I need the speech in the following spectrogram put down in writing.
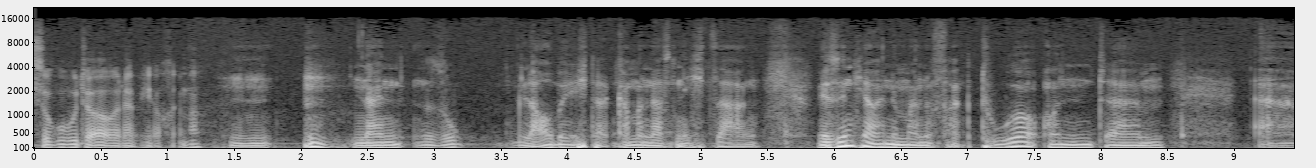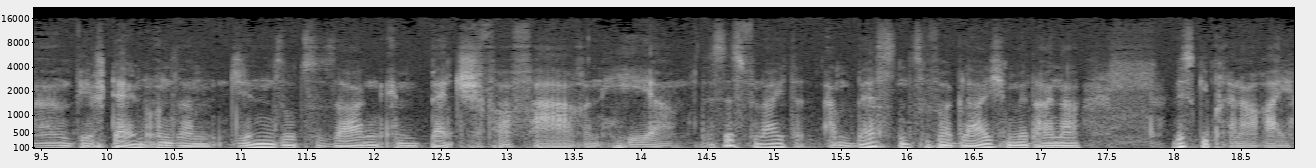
so guter oder wie auch immer? Mhm. Nein, so glaube ich, da kann man das nicht sagen. Wir sind ja eine Manufaktur und ähm, äh, wir stellen unseren Gin sozusagen im Batch-Verfahren her. Das ist vielleicht am besten zu vergleichen mit einer Whiskybrennerei.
